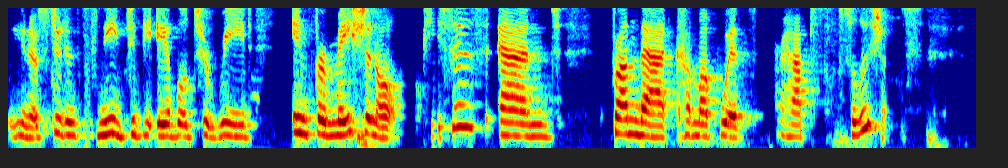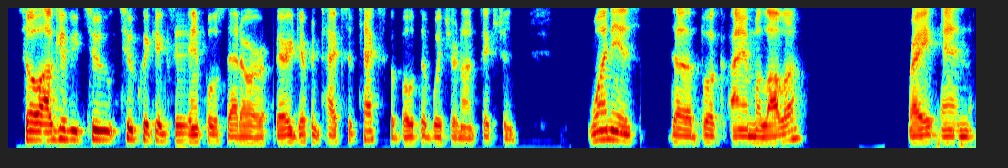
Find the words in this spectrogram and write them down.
you know students need to be able to read informational pieces and from that come up with perhaps solutions so i'll give you two two quick examples that are very different types of text but both of which are nonfiction one is the book i am malala right and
